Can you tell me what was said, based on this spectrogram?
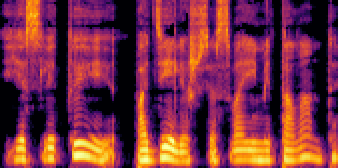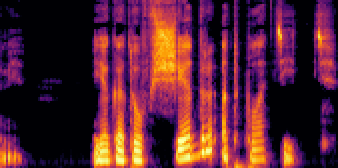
Если ты поделишься своими талантами, я готов щедро отплатить.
